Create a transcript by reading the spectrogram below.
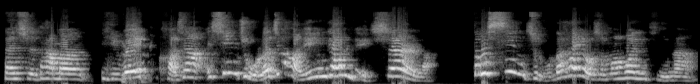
但是他们以为好像信主了就好像应该没事儿了，都信主了还有什么问题呢？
